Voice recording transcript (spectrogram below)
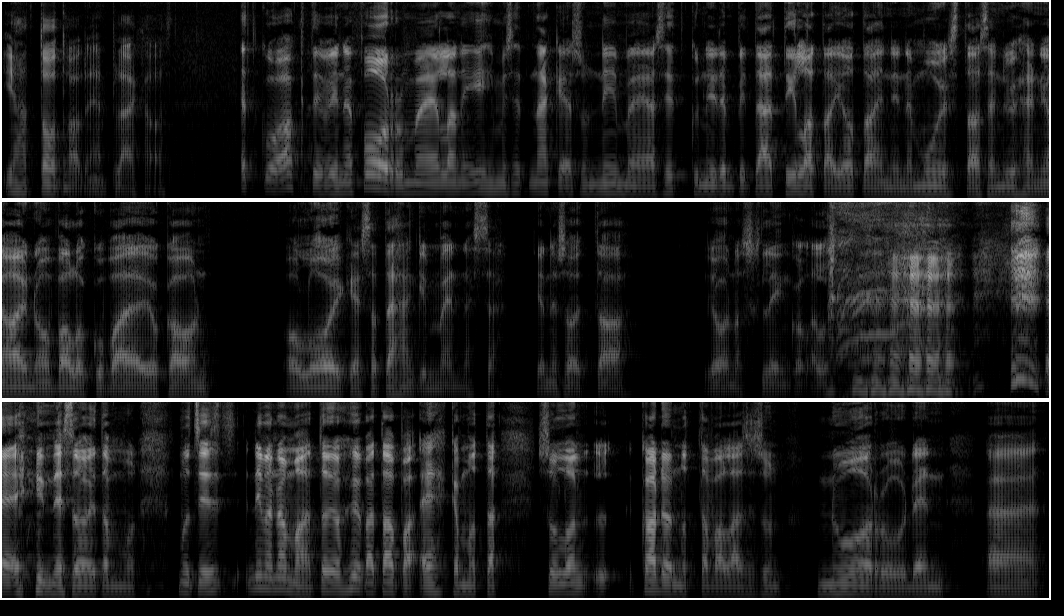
Ihan totaalinen blackout. Et kun on aktiivinen foorumeilla, niin ihmiset näkee sun nimeä ja sitten kun niiden pitää tilata jotain, niin ne muistaa sen yhden ja ainoan valokuvaajan, joka on ollut oikeassa tähänkin mennessä. Ja ne soittaa Joonas Linkolalle. Ei ne soita mulle. Mutta siis nimenomaan, toi on hyvä tapa ehkä, mutta sulla on kadonnut tavallaan se sun nuoruuden äh,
